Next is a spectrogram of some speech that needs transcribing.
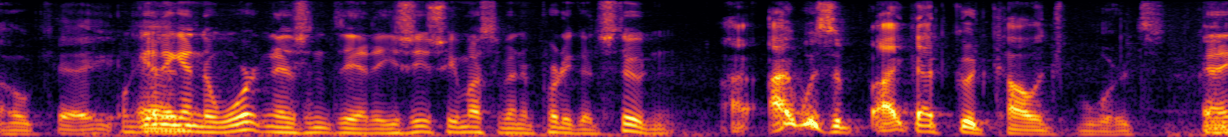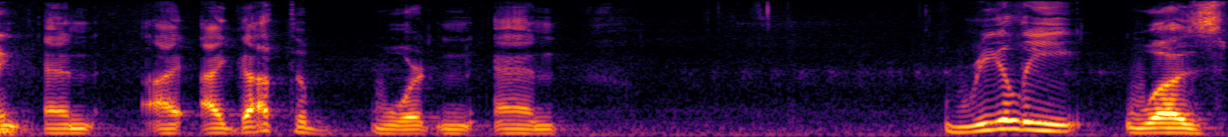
okay? Well, getting and into Wharton isn't that easy, so you must have been a pretty good student. I, I was a, I got good college boards, Okay. and, and I, I got to Wharton and really was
